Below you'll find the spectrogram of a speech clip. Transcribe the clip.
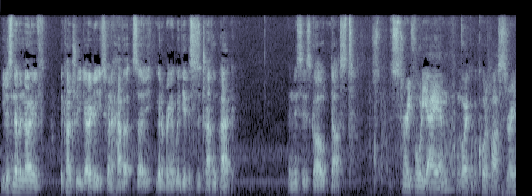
you just never know if the country you go to is going to have it, so you're going to bring it with you. This is a travel pack, and this is gold dust. It's 3:40 a.m. We woke up at quarter past three.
